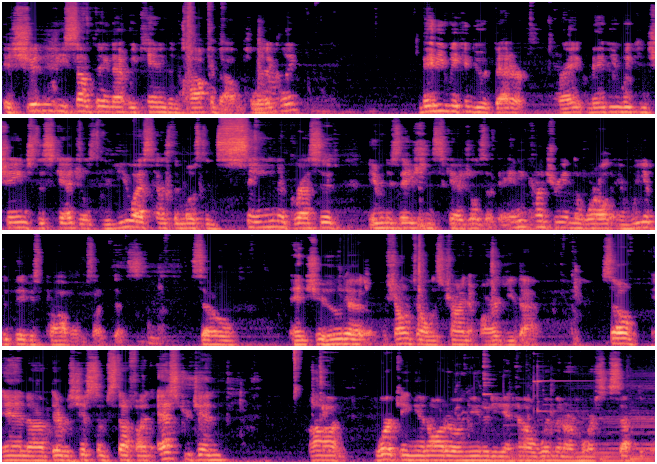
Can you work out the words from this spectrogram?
it shouldn't be something that we can't even talk about politically. Maybe we can do it better, right? Maybe we can change the schedules. The US has the most insane aggressive immunization schedules of any country in the world, and we have the biggest problems like this. So, and Yehuda Shoenfeld was trying to argue that. So, and uh, there was just some stuff on estrogen uh, working in autoimmunity and how women are more susceptible.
